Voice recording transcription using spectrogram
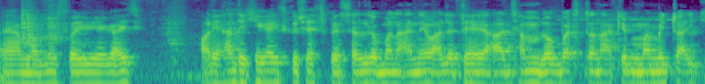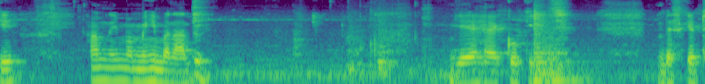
यहाँ मम्मी सोई हुई है गाइज़ और यहाँ देखिए गाइज़ कुछ स्पेशल जो बनाने वाले थे। आज हम लोग बस बना के मम्मी ट्राई की। हम नहीं मम्मी ही बना दी। ये है कुकीज बिस्किट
